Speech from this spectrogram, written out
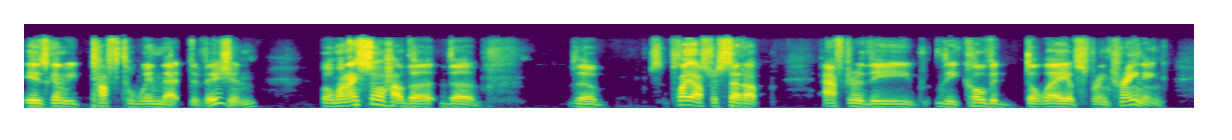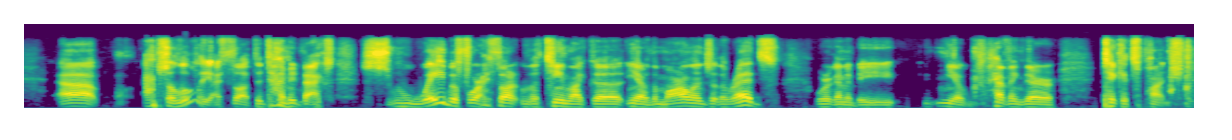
is going to be tough to win that division. But when I saw how the the the playoffs were set up after the the COVID delay of spring training, uh, absolutely, I thought the Diamondbacks way before I thought the team like the you know the Marlins or the Reds were going to be you know having their tickets punched.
